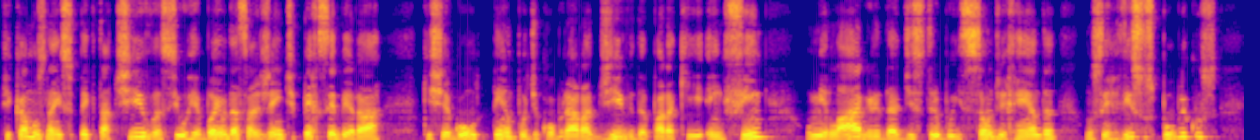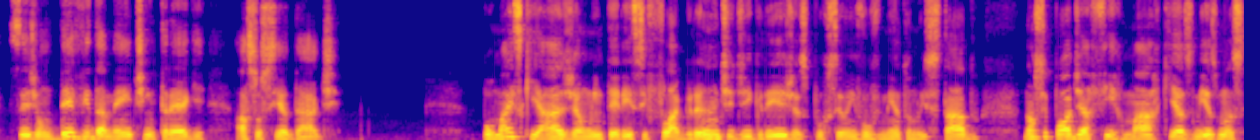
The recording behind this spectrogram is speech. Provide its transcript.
Ficamos na expectativa se o rebanho dessa gente perceberá que chegou o tempo de cobrar a dívida para que, enfim, o milagre da distribuição de renda nos serviços públicos sejam devidamente entregue à sociedade. Por mais que haja um interesse flagrante de igrejas por seu envolvimento no Estado, não se pode afirmar que as mesmas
